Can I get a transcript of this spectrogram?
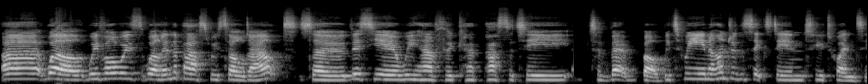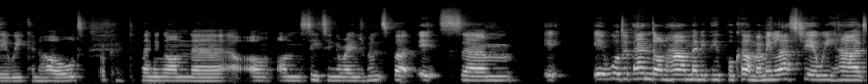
Uh, well, we've always well in the past we've sold out. So this year we have the capacity to well between 160 and 220 we can hold, okay depending on uh, on, on seating arrangements. But it's um, it it will depend on how many people come. I mean, last year we had.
